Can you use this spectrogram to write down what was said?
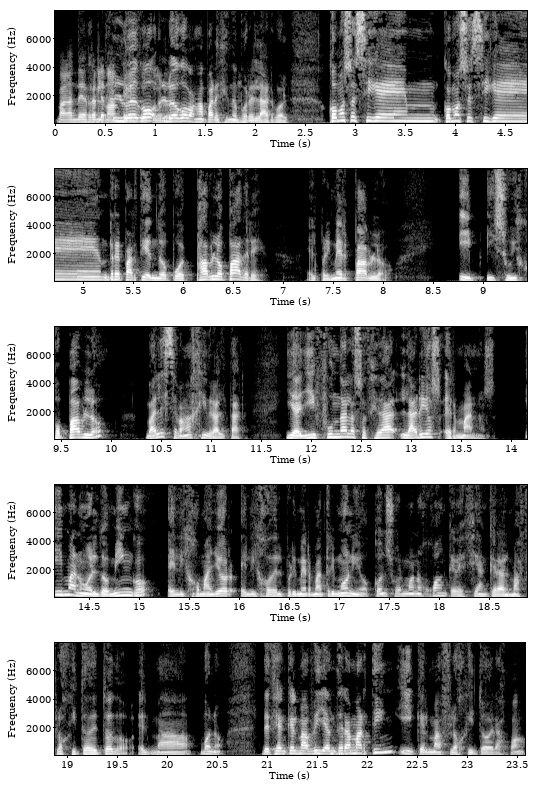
Van a tener relevancia. Luego, luego van apareciendo por el árbol. ¿Cómo se siguen, cómo se siguen repartiendo? Pues Pablo padre, el primer Pablo, y, y su hijo Pablo, ¿vale? Se van a Gibraltar. Y allí fundan la sociedad Larios Hermanos. Y Manuel Domingo, el hijo mayor, el hijo del primer matrimonio, con su hermano Juan, que decían que era el más flojito de todo, el más, bueno, decían que el más brillante era Martín y que el más flojito era Juan.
